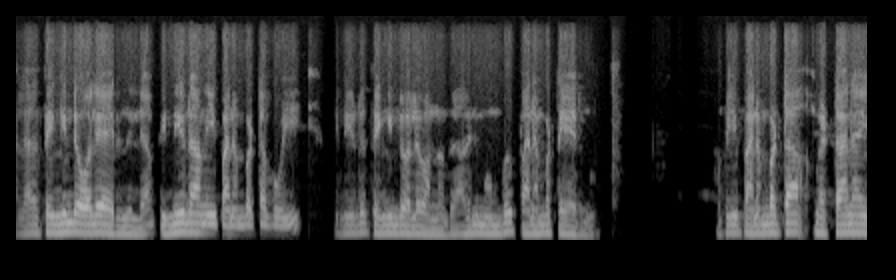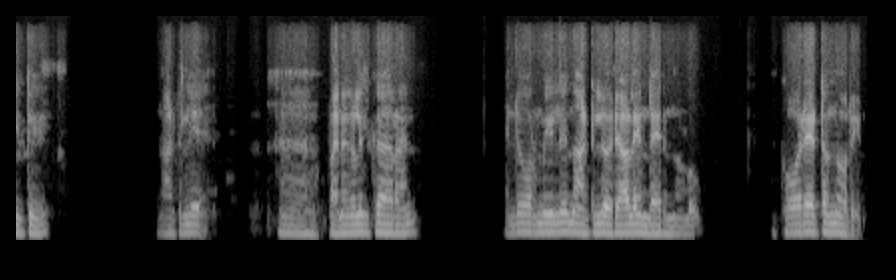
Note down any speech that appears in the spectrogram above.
അല്ലാതെ തെങ്ങിന്റെ ഓലയായിരുന്നില്ല പിന്നീടാണ് ഈ പനംപട്ട പോയി പിന്നീട് തെങ്ങിന്റെ ഓല വന്നത്. അതിനു മുമ്പ് പനംപട്ടയായിരുന്നു അപ്പോൾ ഈ പനംപട്ട വെട്ടാനായിട്ട് നാട്ടിലെ പനകളിൽ കയറാൻ എന്റെ ഓർമ്മയിൽ നാട്ടിൽ ഒരാളെ ഉണ്ടായിരുന്നുള്ളൂ. കോരേട്ടൻ എന്ന് പറയും.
